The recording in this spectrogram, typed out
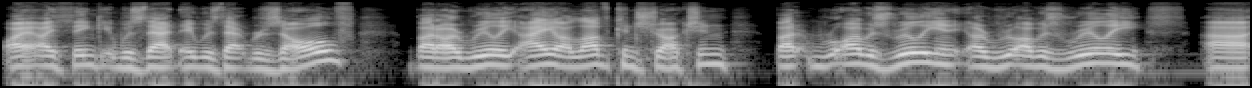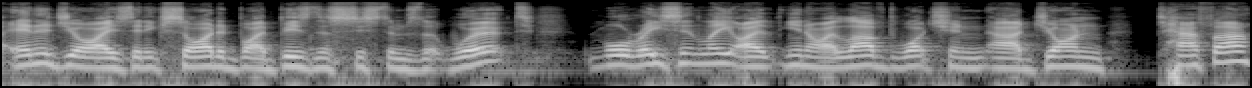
I, I think it was that it was that resolve. But I really, a, I love construction, but I was really, I was really uh, energized and excited by business systems that worked. More recently, I, you know, I loved watching uh, Jon Taffer,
